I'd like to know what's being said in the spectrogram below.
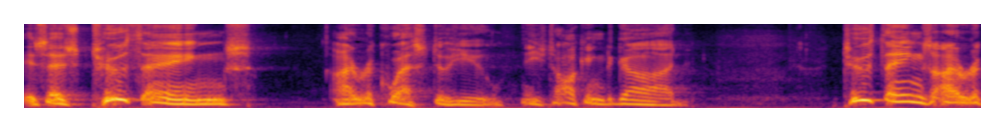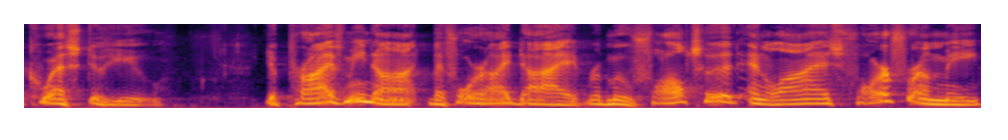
it says, Two things I request of you. He's talking to God. Two things I request of you. Deprive me not before I die. Remove falsehood and lies far from me.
